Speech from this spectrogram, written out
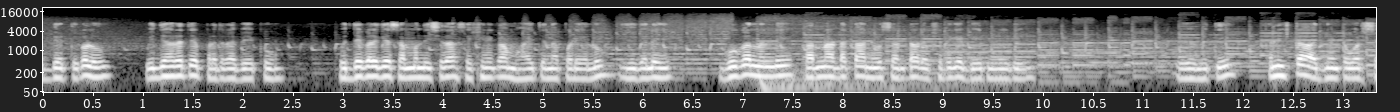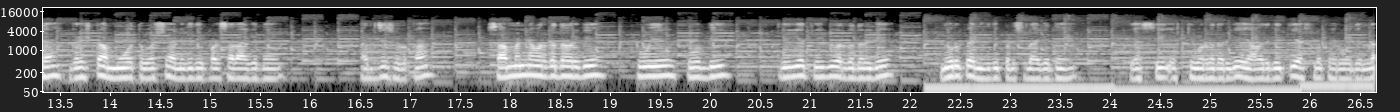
ಅಭ್ಯರ್ಥಿಗಳು ವಿದ್ಯಾರ್ಹತೆ ಪಡೆದಿರಬೇಕು. ಹುದ್ದೆಗಳಿಗೆ ಸಂಬಂಧಿಸಿದ ಶೈಕ್ಷಣಿಕ ಮಾಹಿತಿಯನ್ನು ಪಡೆಯಲು ಈಗಲೇ ಗೂಗಲ್ನಲ್ಲಿ ಕರ್ನಾಟಕ ನ್ಯೂಸ್ ಸೆಂಟರ್ ವೆಬ್ಸೈಟ್ಗೆ ಭೇಟಿ ನೀಡಿ. ವಯೋಮಿತಿ ಕನಿಷ್ಠ ಹದಿನೆಂಟು ವರ್ಷ, ಗರಿಷ್ಠ ಮೂವತ್ತು ವರ್ಷ ನಿಗದಿಪಡಿಸಲಾಗಿದೆ ಅರ್ಜಿ ಶುಲ್ಕ ಸಾಮಾನ್ಯ ವರ್ಗದವರಿಗೆ two A, two B, three A, three B ವರ್ಗದವರಿಗೆ ನೂರು ರೂಪಾಯಿ ನಿಗದಿಪಡಿಸಲಾಗಿದೆ ಎಸ್ ಸಿ ಎಸ್ ಟಿ ವರ್ಗದವರಿಗೆ ಯಾವುದೇ ರೀತಿಯ ಶುಲ್ಕ ಇರುವುದಿಲ್ಲ.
